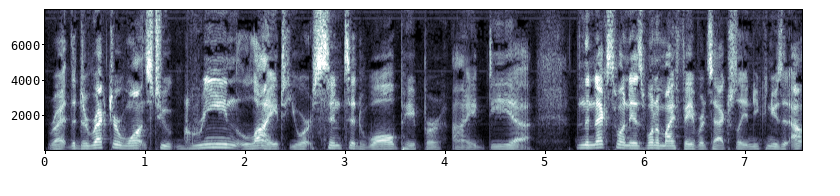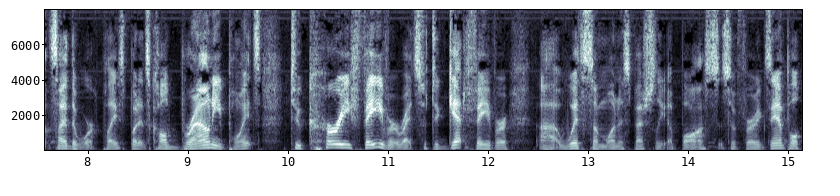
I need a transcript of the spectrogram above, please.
Right? The director wants to green light your scented wallpaper idea. Then the next one is one of my favorites actually, and you can use it outside the workplace, but it's called brownie points to curry favor, right? So to get favor uh, with someone, especially a boss. So for example,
